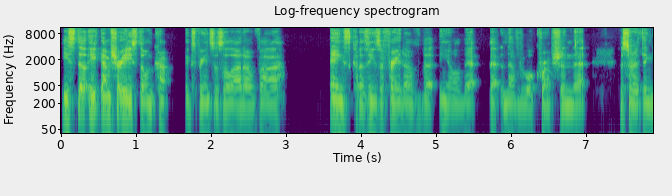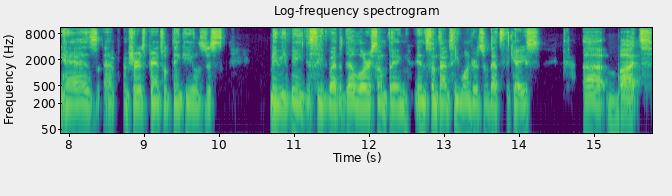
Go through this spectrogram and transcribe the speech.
he's still. He, I'm sure he still enco- experiences a lot of uh, angst because he's afraid of the you know that that inevitable corruption that this sort of thing has. I'm, I'm sure his parents would think he was just maybe being deceived by the devil or something, and sometimes he wonders if that's the case. Uh, but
